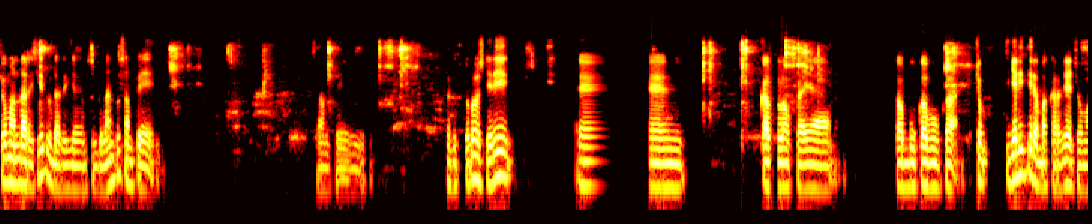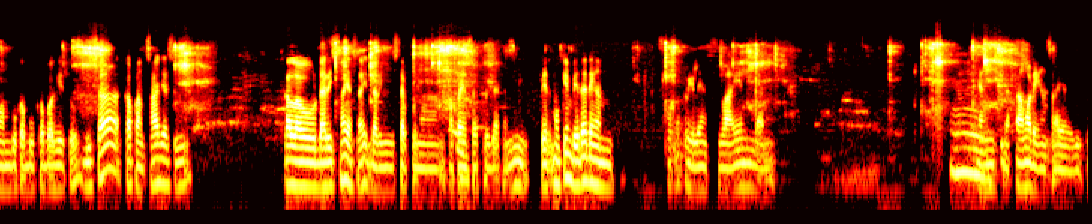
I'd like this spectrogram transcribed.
Cuman dari situ dari jam 9 tuh sampai sampai begitu terus. Jadi eh, eh, kalau saya buka-buka jadi tidak bekerja cuma buka-buka begitu bisa kapan saja sih kalau dari saya saya dari saya punya apa yang saya kerjakan ini mungkin beda dengan freelance lain dan Hmm. yang tidak sama dengan saya gitu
